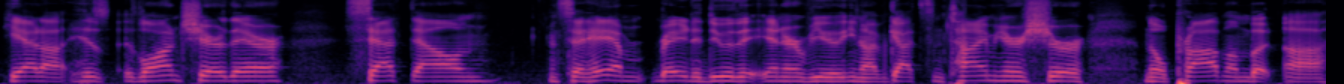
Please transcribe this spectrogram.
he had uh, his lawn chair there, sat down, and said, "Hey, I'm ready to do the interview. You know, I've got some time here. Sure, no problem. But uh,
